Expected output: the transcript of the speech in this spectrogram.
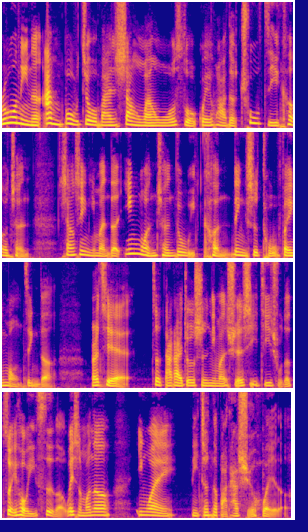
如果你能按部就班上完我所规划的初级课程，相信你们的英文程度肯定是突飞猛进的。而且，这大概就是你们学习基础的最后一次了。为什么呢？因为你真的把它学会了。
